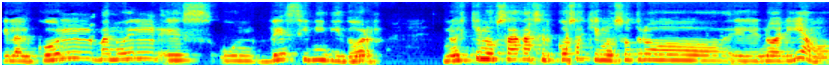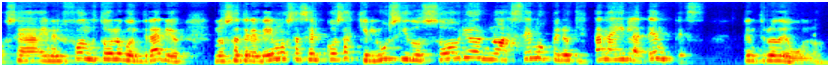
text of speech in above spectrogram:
El alcohol, Manuel, es un desinhibidor no es que nos haga hacer cosas que nosotros eh, no haríamos, o sea, en el fondo todo lo contrario, nos atrevemos a hacer cosas que lúcidos, sobrios no hacemos, pero que están ahí latentes dentro de uno.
